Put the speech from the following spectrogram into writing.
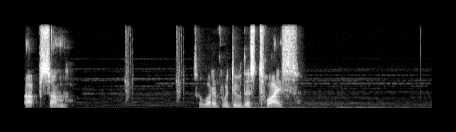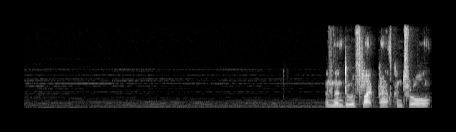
up some. So what if we do this twice? And then do a flight path control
